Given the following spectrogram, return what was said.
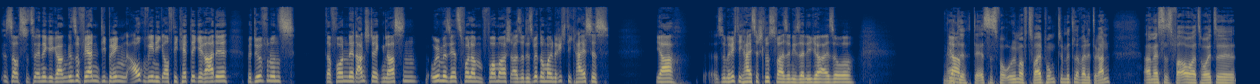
Ist auch so zu Ende gegangen. Insofern, die bringen auch wenig auf die Kette gerade. Wir dürfen uns davon nicht anstecken lassen. Ulm ist jetzt voll am Vormarsch. Also das wird nochmal ein richtig heißes, ja, so eine richtig heiße Schlussphase in dieser Liga. Also ja, ja. Der, der SSV Ulm auf zwei Punkte mittlerweile dran. Am SSV hat heute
